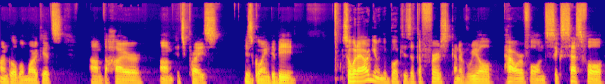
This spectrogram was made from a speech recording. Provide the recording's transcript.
on global markets, um, the higher um, its price is going to be. So what I argue in the book is that the first kind of real powerful and successful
